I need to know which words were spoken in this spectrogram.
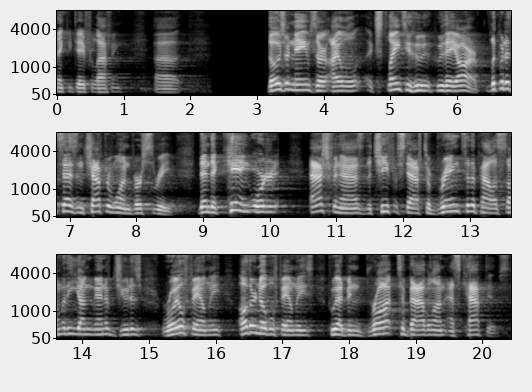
thank you, Dave, for laughing. Uh, those are names that I will explain to you who, who they are. Look what it says in chapter 1, verse 3. Then the king ordered Ashpenaz, the chief of staff, to bring to the palace some of the young men of Judah's royal family, other noble families who had been brought to Babylon as captives.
